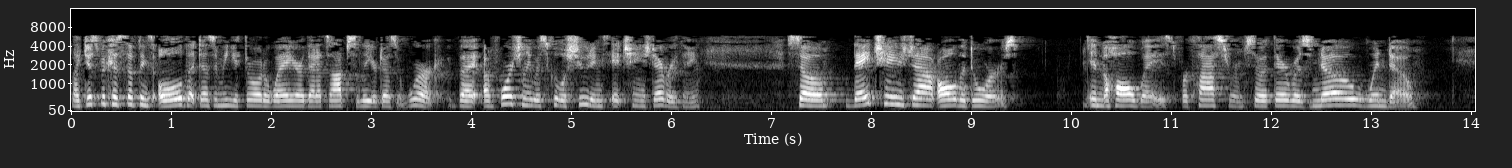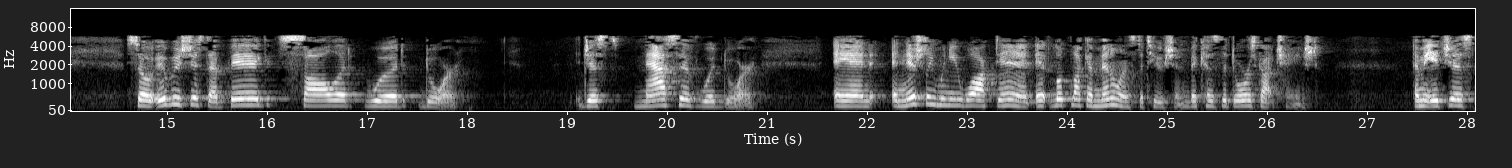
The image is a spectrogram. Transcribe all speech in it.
Like just because something's old, that doesn't mean you throw it away or that it's obsolete or doesn't work. But unfortunately with school shootings, it changed everything. So they changed out all the doors in the hallways for classrooms so that there was no window. So it was just a big solid wood door. Just massive wood door. And initially when you walked in, it looked like a mental institution because the doors got changed. I mean, it just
